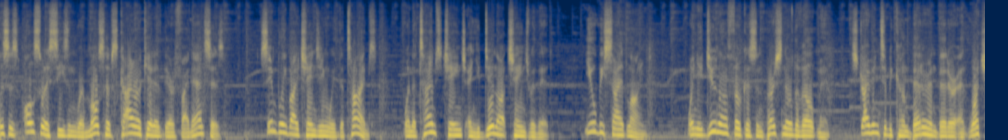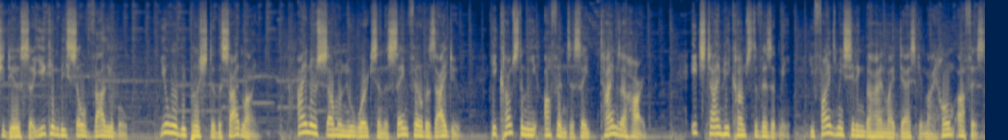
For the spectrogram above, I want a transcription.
this is also a season where most have skyrocketed their finances simply by changing with the times. When the times change and you do not change with it, you'll be sidelined. When you do not focus on personal development, striving to become better and better at what you do so you can be so valuable you will be pushed to the sideline. I know someone who works in the same field as I do. He comes to me often to say times are hard. Each time he comes to visit me, he finds me sitting behind my desk in my home office,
